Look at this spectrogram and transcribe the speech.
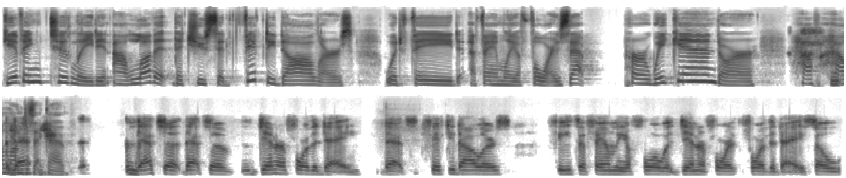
giving to leading, I love it that you said $50 would feed a family of four. Is that per weekend or how, how long that, does that go? That's a that's a dinner for the day. That's fifty dollars feeds a family of four with dinner for for the day. So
